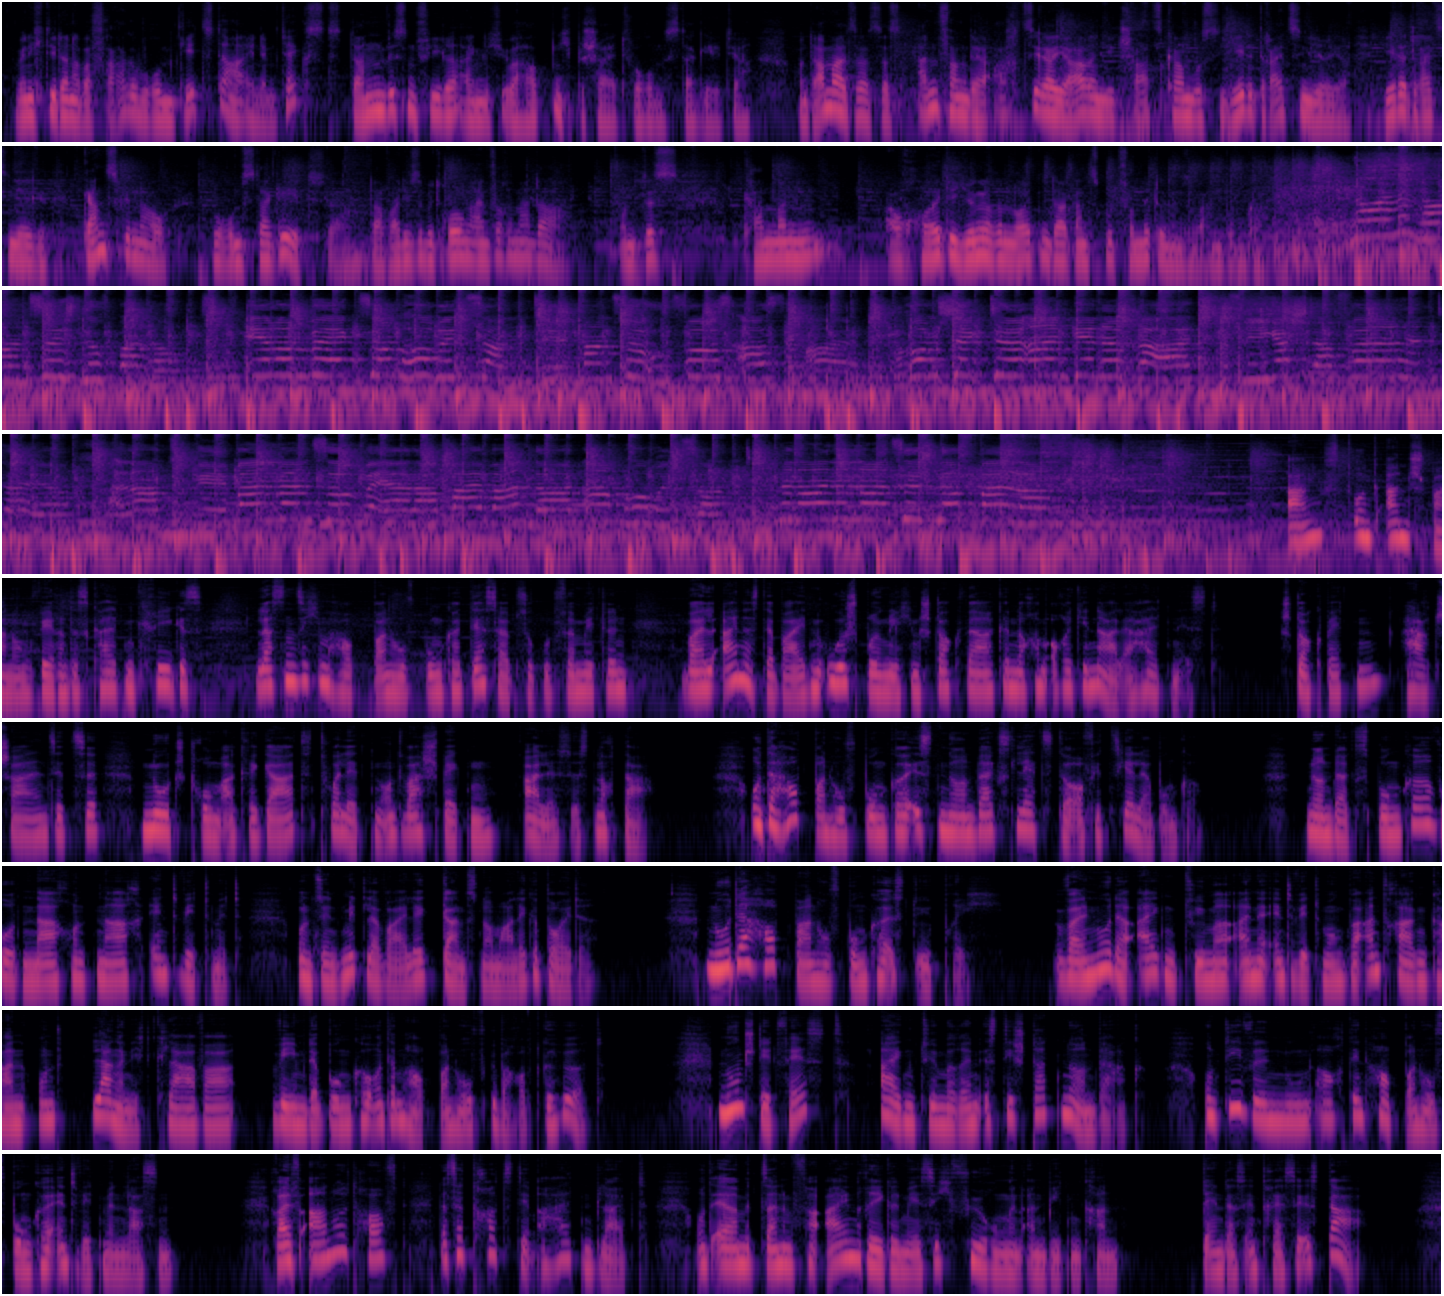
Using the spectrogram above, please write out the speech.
Wenn ich die dann aber frage, worum geht es da in dem Text, dann wissen viele eigentlich überhaupt nicht Bescheid, worum es da geht. Ja. Und damals, als das Anfang der 80er Jahre in die Charts kam, wusste jede 13-Jährige, jeder 13-Jährige ganz genau, worum es da geht. Ja. Da war diese Bedrohung einfach immer da. Und das kann man auch heute jüngeren Leuten da ganz gut vermitteln in so einem Bunker. Angst und Anspannung während des Kalten Krieges lassen sich im Hauptbahnhofbunker deshalb so gut vermitteln, weil eines der beiden ursprünglichen Stockwerke noch im Original erhalten ist. Stockbetten, Hartschalensitze, Notstromaggregat, Toiletten und Waschbecken, alles ist noch da. Und der Hauptbahnhofbunker ist Nürnbergs letzter offizieller Bunker. Nürnbergs Bunker wurden nach und nach entwidmet und sind mittlerweile ganz normale Gebäude. Nur der Hauptbahnhofbunker ist übrig, weil nur der Eigentümer eine Entwidmung beantragen kann und lange nicht klar war, wem der Bunker unterm Hauptbahnhof überhaupt gehört. Nun steht fest, Eigentümerin ist die Stadt Nürnberg, und die will nun auch den Hauptbahnhofbunker entwidmen lassen. Ralf Arnold hofft, dass er trotzdem erhalten bleibt und er mit seinem Verein regelmäßig Führungen anbieten kann. Denn das Interesse ist da.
